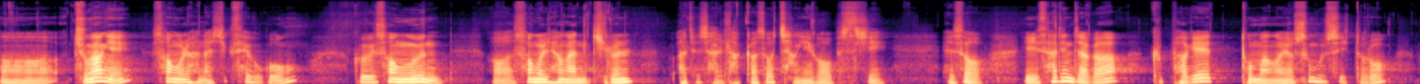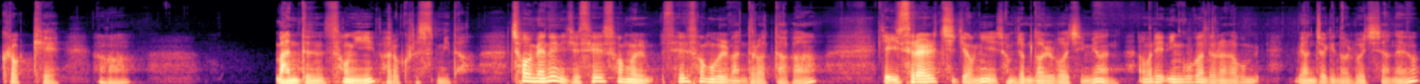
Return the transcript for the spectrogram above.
어, 중앙에 성을 하나씩 세우고 그 성은 어, 성을 향한 길은 아주 잘 닦아서 장애가 없이 해서 이 살인자가 급하게 도망하여 숨을 수 있도록 그렇게 어, 만든 성이 바로 그렇습니다. 처음에는 이제 새 성을 새 성읍을 만들었다가 이제 이스라엘 지경이 점점 넓어지면 아무래도 인구가 늘어나고 면적이 넓어지잖아요.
